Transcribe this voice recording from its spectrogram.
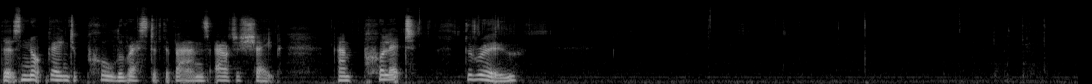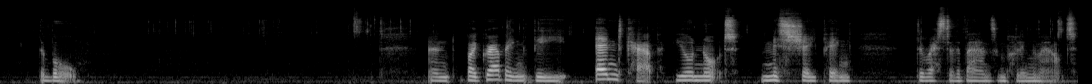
that's not going to pull the rest of the bands out of shape and pull it through the ball. And by grabbing the end cap, you're not misshaping the rest of the bands and pulling them out.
